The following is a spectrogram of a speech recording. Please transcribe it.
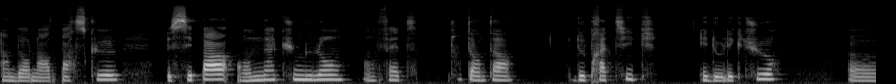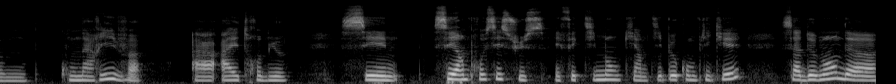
un burn-out. Parce que c'est pas en accumulant en fait tout un tas de pratiques et de lectures qu'on arrive à, être mieux. C'est, c'est un processus effectivement qui est un petit peu compliqué. Ça demande euh,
